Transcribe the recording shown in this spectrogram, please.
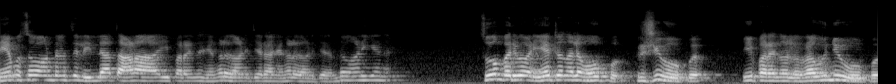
നിയമസഭാ മണ്ഡലത്തിൽ ഇല്ലാത്ത ആളാ ഈ പറയുന്നത് ഞങ്ങൾ കാണിച്ചു തരാം ഞങ്ങൾ കാണിച്ചു തരാം. എന്തോ കാണിക്കാൻ സുഖം പരിപാടി ഏറ്റവും നല്ല വകുപ്പ് കൃഷി വകുപ്പ് ഈ പറയുന്ന പോലെ റവന്യൂ വകുപ്പ്?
